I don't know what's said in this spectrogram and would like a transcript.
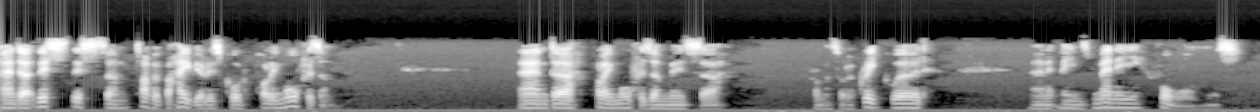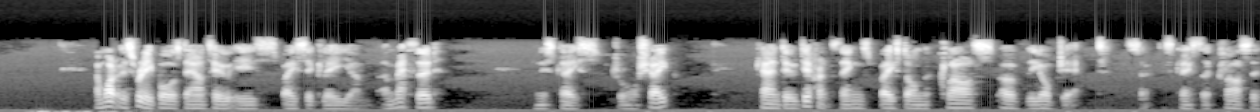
And uh, this this um, type of behavior is called polymorphism. And uh, polymorphism is uh, from a sort of Greek word, and it means many forms. And what this really boils down to is basically um, a method, in this case draw shape, can do different things based on the class of the object. So in this case the class of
